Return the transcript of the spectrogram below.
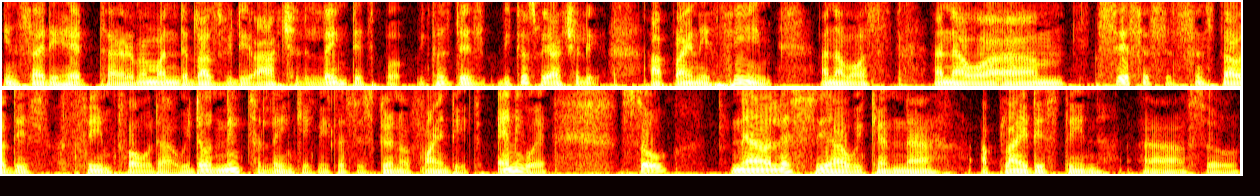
inside the head tag remember in the last video I actually linked it but because there's because we actually applying a theme and our and our um, CSS is installed this theme folder. We don't need to link it because it's going to find it anyway. So now let's see how we can uh, apply this thing uh, so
